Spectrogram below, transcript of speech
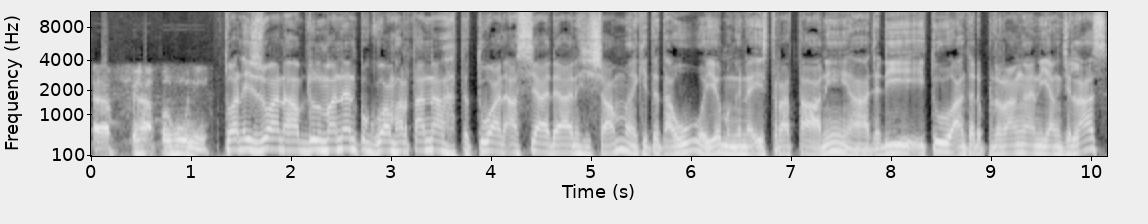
uh, pihak penghuni. Tuan Izzuan Abdul Manan Peguam Hartanah Tetuan Asia dan Hisham. Eh, kita tahu ya mengenai strata ni. Ha, jadi itu antara penerangan yang jelas.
